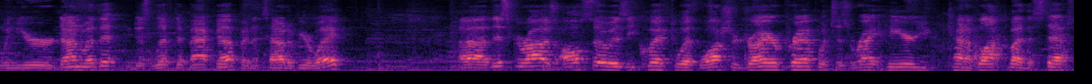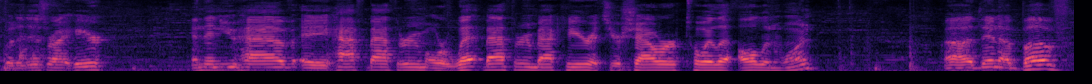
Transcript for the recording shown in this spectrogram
When you're done with it, you just lift it back up and it's out of your way. Uh, this garage also is equipped with washer dryer prep, which is right here. You kind of blocked by the steps, but it is right here. And then you have a half bathroom or wet bathroom back here. It's your shower, toilet, all in one. Uh, then above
